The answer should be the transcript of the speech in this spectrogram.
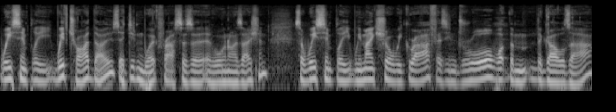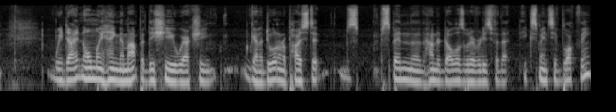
We simply we've tried those. It didn't work for us as a, an organisation. So we simply we make sure we graph, as in draw, what the the goals are. We don't normally hang them up, but this year we're actually going to do it on a post-it. Spend the hundred dollars, whatever it is, for that expensive block thing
